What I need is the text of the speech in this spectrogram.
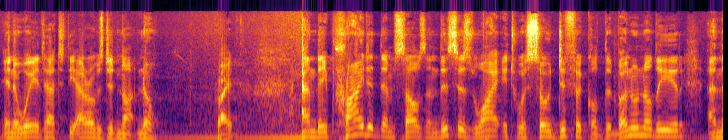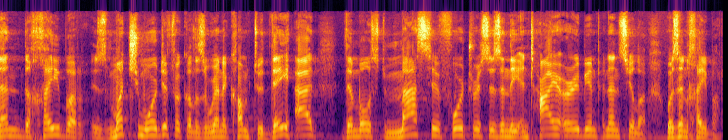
in a way that the Arabs did not know, right? And they prided themselves, and this is why it was so difficult. The Banu Nadir and then the Khaybar is much more difficult as we're going to come to. They had the most massive fortresses in the entire Arabian Peninsula, was in Khaybar,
